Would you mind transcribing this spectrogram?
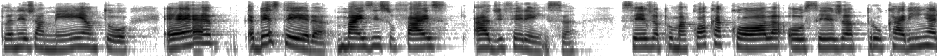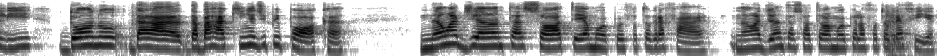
planejamento é, é besteira, mas isso faz a diferença. Seja para uma Coca-Cola ou seja para o carinha ali, dono da, da barraquinha de pipoca. Não adianta só ter amor por fotografar. Não adianta só ter o amor pela fotografia,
